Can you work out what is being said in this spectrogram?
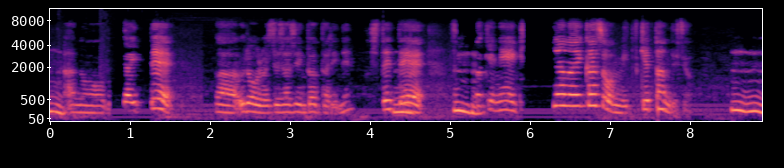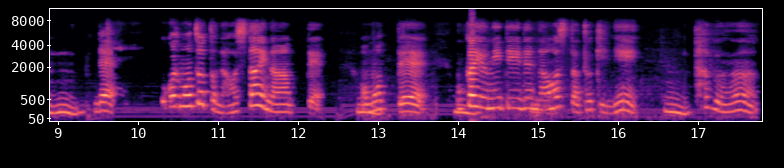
うん。あの、が行って、まあ、うろうろして写真撮ったりね、してて、うんその時に、着てない箇所を見つけたんですよ。うんうんで、ここもうちょっと直したいなってうん。思って、うん、もう一回 Unity で直した時に、うん。多分、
